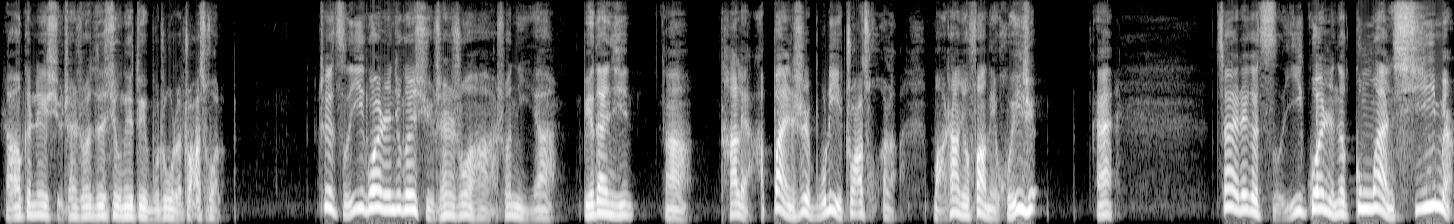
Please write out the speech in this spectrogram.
然后跟这个许琛说：“这兄弟对不住了，抓错了。”这紫衣官人就跟许琛说：“啊，说你呀，别担心啊，他俩办事不利，抓错了，马上就放你回去。”哎，在这个紫衣官人的公案西面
